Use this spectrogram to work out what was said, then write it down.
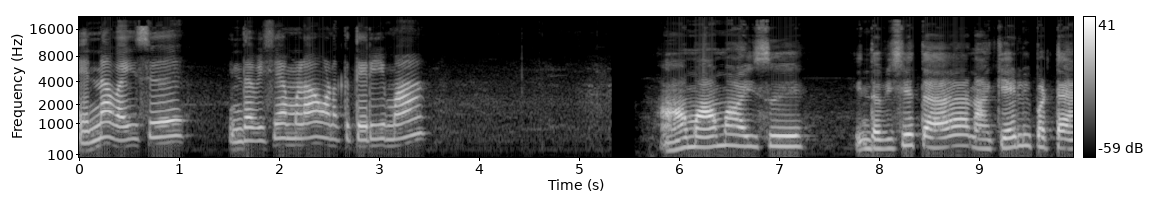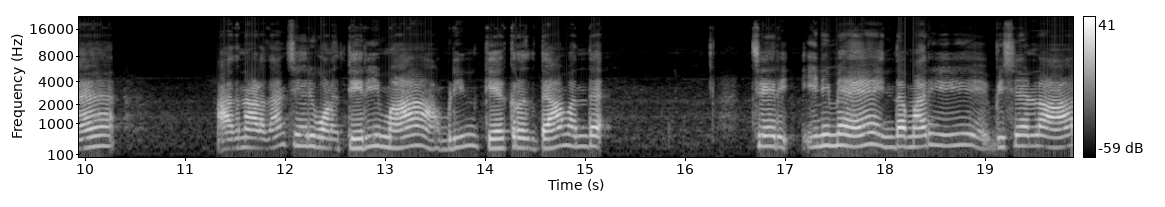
என்ன வயசு இந்த விஷயம்லாம் உனக்கு தெரியுமா ஆமாம் ஆமாம் ஐசு. இந்த விஷயத்த நான் கேள்விப்பட்டேன். அதனால தான் சரி உனக்கு தெரியுமா அப்படின்னு கேட்குறதுக்கு தான் வந்தேன். சரி இனிமே இந்த மாதிரி விஷயம்லாம்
